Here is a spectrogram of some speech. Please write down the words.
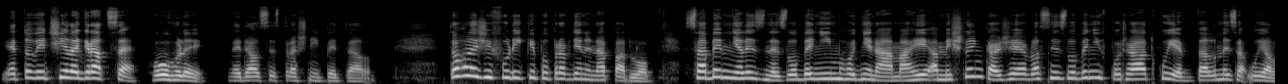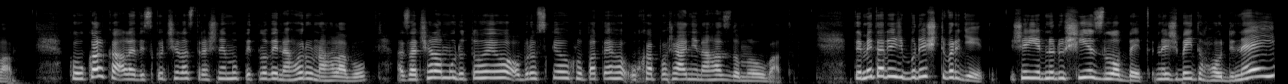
Je to větší legrace, huhli. Nedal se strašný pytel. Tohle žifulíky popravdě nenapadlo. Saby měli s nezlobením hodně námahy a myšlenka, že je vlastně zlobení v pořádku, je velmi zaujala. Koukalka ale vyskočila strašnému pytlovi nahoru na hlavu a začala mu do toho jeho obrovského chlupatého ucha pořádně nahlas domlouvat. Ty mi tady budeš tvrdit, že jednodušší je zlobit, než být hodnej?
